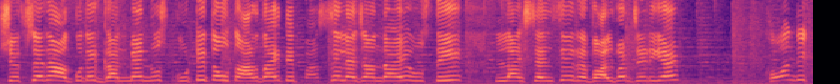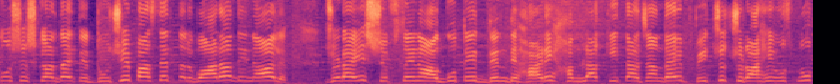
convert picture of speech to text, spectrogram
ਸ਼ਿਵ ਸੈਨਾ ਆਗੂ ਦੇ ਗਨਮੈਨ ਨੂੰ ਸਕੂਟੀ ਤੋਂ ਉਤਾਰਦਾ ਹੈ ਤੇ ਪਾਸੇ ਲੈ ਜਾਂਦਾ ਹੈ। ਉਸ ਦੀ ਲਾਇਸੈਂਸੀ ਰਿਵਾਲਵਰ ਜਿਹੜੀ ਹੈ ਖੋਣ ਦੀ ਕੋਸ਼ਿਸ਼ ਕਰਦਾ ਹੈ ਤੇ ਦੂਜੇ ਪਾਸੇ ਤਲਵਾਰਾਂ ਦੇ ਨਾਲ ਜਿਹੜਾ ਇਹ ਸ਼ਿਵ ਸੈਨਾ ਆਗੂ ਤੇ ਦਿਨ ਦਿਹਾੜੇ ਹਮਲਾ ਕੀਤਾ ਜਾਂਦਾ ਹੈ। ਵਿੱਚ ਚੁਰਾਹੇ ਉਸ ਨੂੰ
